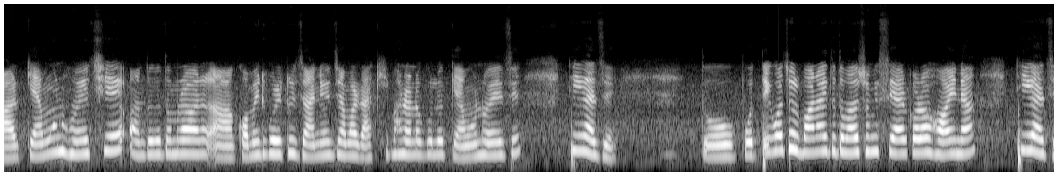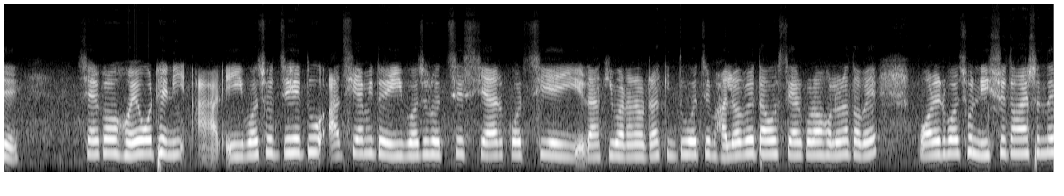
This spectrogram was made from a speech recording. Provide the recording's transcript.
আর কেমন হয়েছে, অন্তত তোমরা কমেন্ট করে একটু জানিও যে আমার রাখি বানানোগুলো কেমন হয়েছে। ঠিক আছে? তো প্রত্যেক বছর বানাই তো তোমাদের সঙ্গে শেয়ার করা হয় না। ঠিক আছে? শেয়ার করা হয়ে ওঠেনি। আর এই বছর যেহেতু আছি আমি, তো এই বছর হচ্ছে শেয়ার করছি এই রাখি বানানোটা। কিন্তু হচ্ছে ভালোভাবে তাও শেয়ার করা হলো না। তবে পরের বছর নিশ্চয়ই তোমার সঙ্গে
